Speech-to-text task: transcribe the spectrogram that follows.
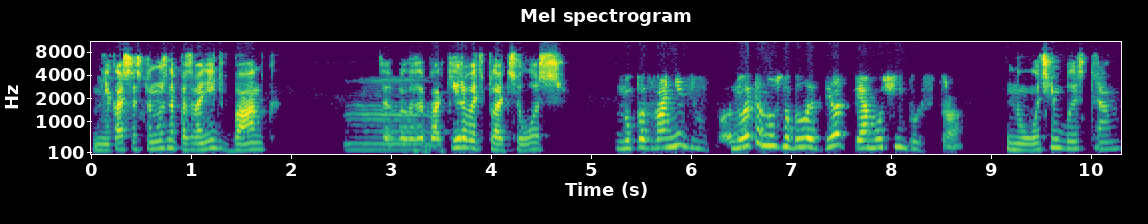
Мне кажется, что нужно позвонить в банк, М, заблокировать платеж. Ну, позвонить, в- ну, это нужно было сделать прямо очень быстро. Ну, очень быстро.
